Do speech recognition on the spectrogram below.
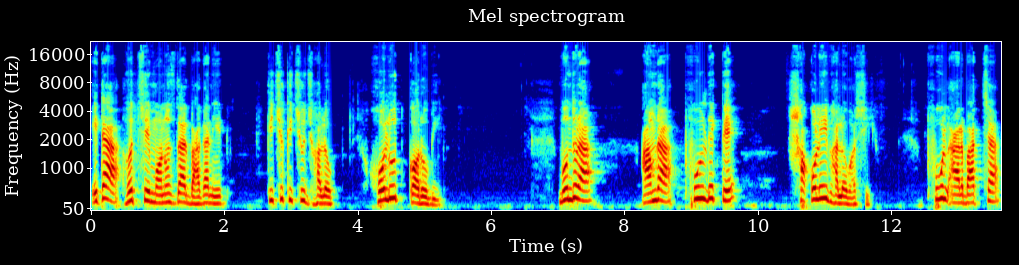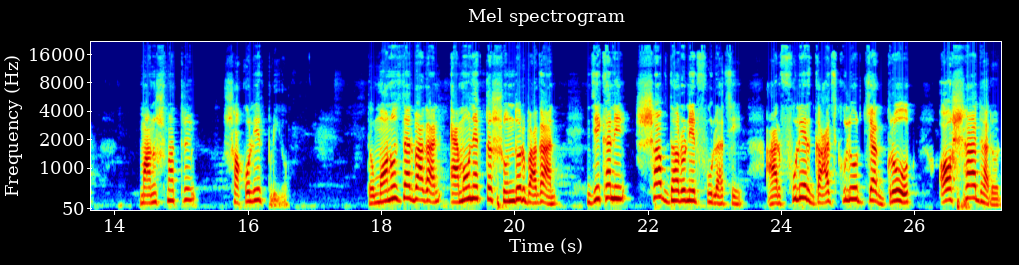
এটা হচ্ছে মনোজদার বাগানের কিছু কিছু ঝলক, হলুদ করবি। বন্ধুরা আমরা ফুল দেখতে সকলেই ভালোবাসি। ফুল আর বাচ্চা মানুষ মাত্রই সকলের প্রিয়। তো মনোজদার বাগান এমন একটা সুন্দর বাগান যেখানে সব ধরনের ফুল আছে আর ফুলের গাছগুলোর যা গ্রোথ অসাধারণ।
